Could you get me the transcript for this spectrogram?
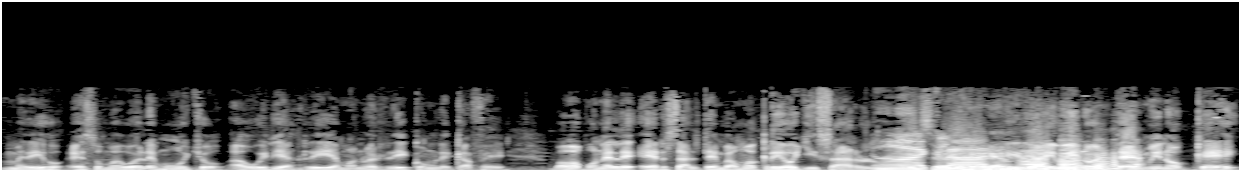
me dijo, eso me huele mucho a William Rí, a Manuel Rí con Le Café. Vamos a ponerle el sartén, vamos a criollizarlo. Ay, claro. Y de ahí vino el término que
